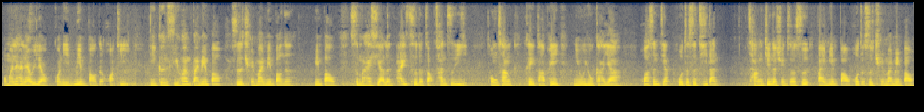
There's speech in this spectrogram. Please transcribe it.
我们来聊一聊关于面包的话题。你更喜欢白面包还是全麦面包呢？面包是马来西亚人爱吃的早餐之一，通常可以搭配牛油咖呀。花生酱或者是鸡蛋，常见的选择是白面包或者是全麦面包。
